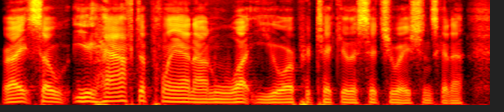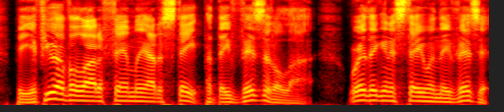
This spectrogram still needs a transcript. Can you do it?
right? So you have to plan on what your particular situation is going to be. If you have a lot of family out of state, but they visit a lot, where are they going to stay when they visit?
